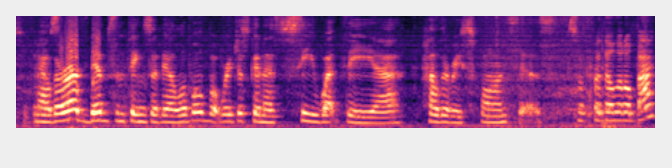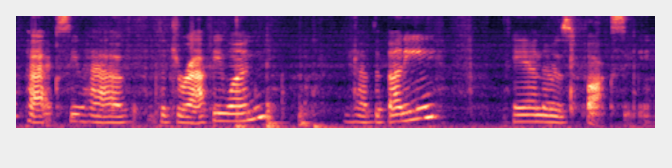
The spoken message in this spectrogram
So Now there are bibs and things available, but we're just going to see what the uh, how the response is. So for the little backpacks, you have the giraffe one, you have the bunny, and there's Foxy.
